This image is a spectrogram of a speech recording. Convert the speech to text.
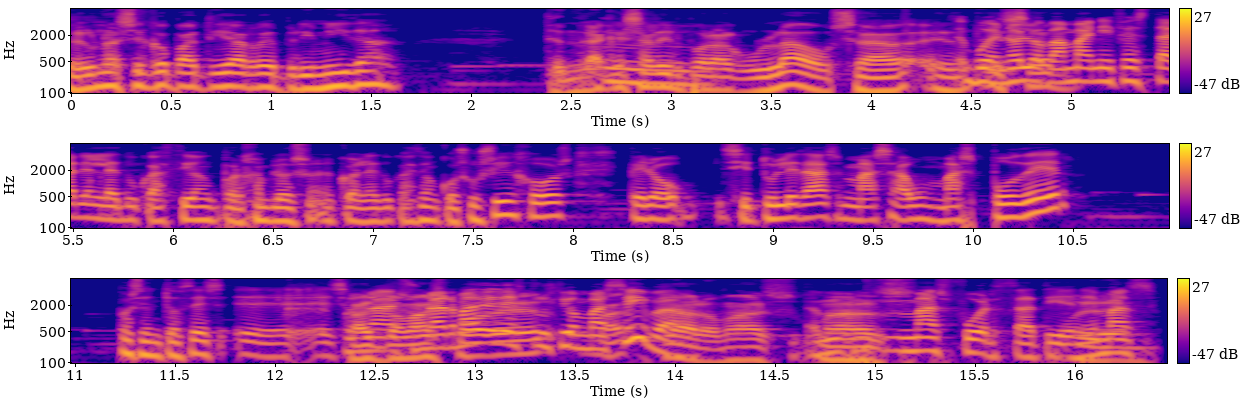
Pero una psicopatía reprimida tendrá que salir por algún lado. O sea, eh, Mm. Bueno, esa- lo va a manifestar en la educación, por ejemplo, con la educación con sus hijos, pero si tú le das más aún más poder, pues entonces eh, es, una- es un arma de destrucción más- masiva. claro, más- Eh, más- más fuerza tiene, más...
